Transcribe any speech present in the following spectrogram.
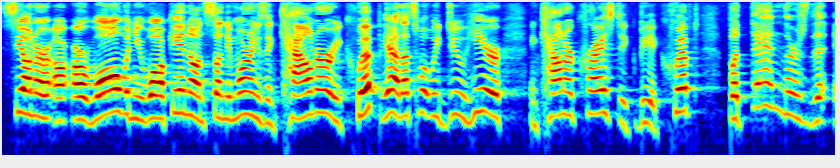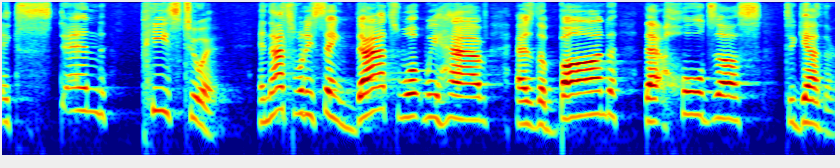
See, on our, our, our, wall when you walk in on Sunday mornings, encounter, equip. Yeah, that's what we do here. Encounter Christ, to be equipped. But then there's the extend piece to it. And that's what he's saying. That's what we have as the bond that holds us together.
